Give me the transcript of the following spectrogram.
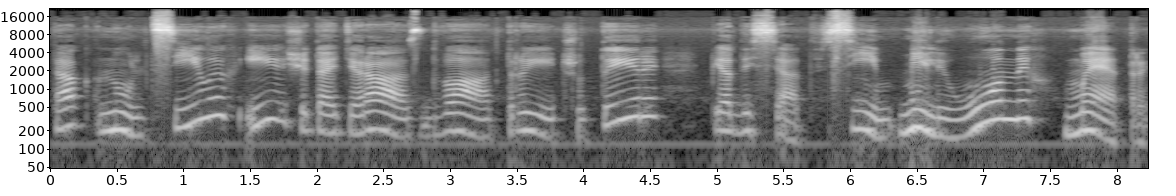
так, 0, цілих, і, считайте, раз, два, три, чотири, 57 мільйонних метри.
